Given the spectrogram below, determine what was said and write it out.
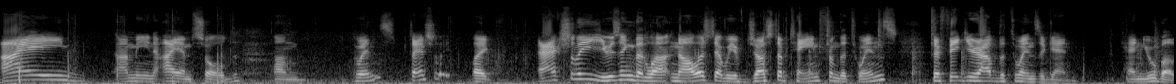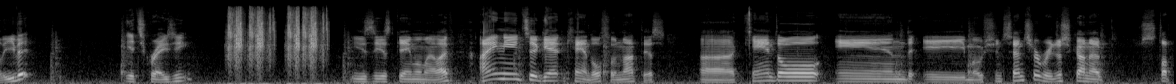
I, I mean, I am sold on twins, potentially. Like, actually using the knowledge that we've just obtained from the twins to figure out the twins again. Can you believe it? It's crazy. Easiest game of my life. I need to get candle, so not this. Uh, candle and a motion sensor. We're just gonna stop,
